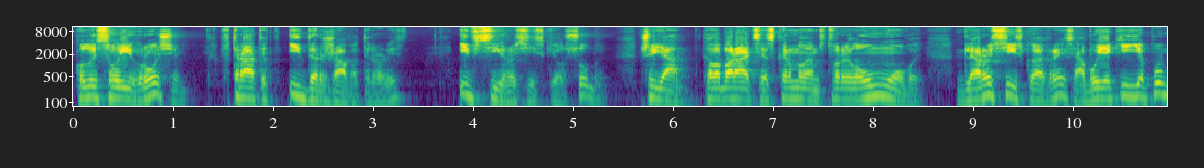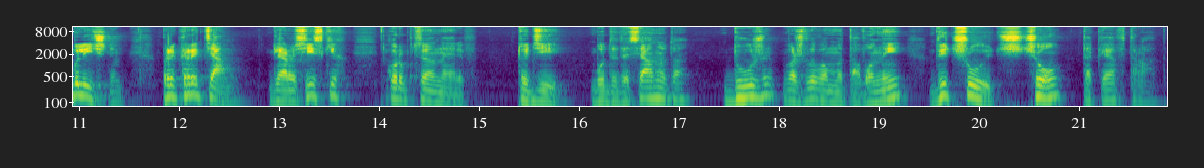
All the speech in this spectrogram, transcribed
коли свої гроші втратить і держава-терорист, і всі російські особи, чия колаборація з Кремлем створила умови для російської агресії або які є публічним прикриттям для російських корупціонерів, тоді буде досягнута дуже важлива мета. Вони відчують, що таке втрата.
